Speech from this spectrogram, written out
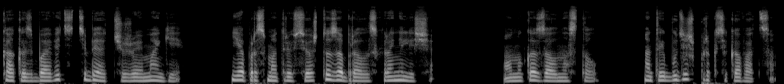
как избавить тебя от чужой магии. Я просмотрю все, что забрал из хранилища». Он указал на стол. «А ты будешь практиковаться».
